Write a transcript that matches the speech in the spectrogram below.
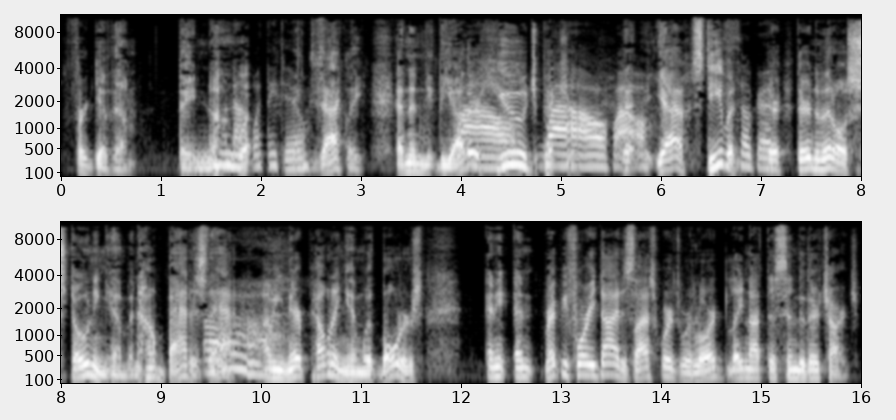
forgive them. They oh, know not what they do. Exactly. And then the, the Wow. other huge picture. Wow, wow. that- yeah, Stephen. So good. They're, they're in the middle of stoning him. And how bad is that? I mean, they're pelting him with boulders. And he, and right before he died, his last words were, "Lord, lay not this sin to their charge.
